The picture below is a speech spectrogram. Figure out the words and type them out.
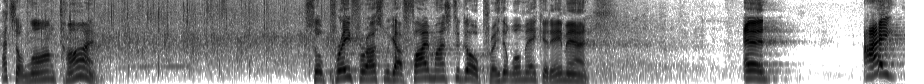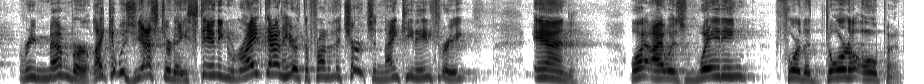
That's a long time. So pray for us. We got five months to go. Pray that we'll make it. Amen. And I remember, like it was yesterday, standing right down here at the front of the church in 1983. And boy, I was waiting for the door to open.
